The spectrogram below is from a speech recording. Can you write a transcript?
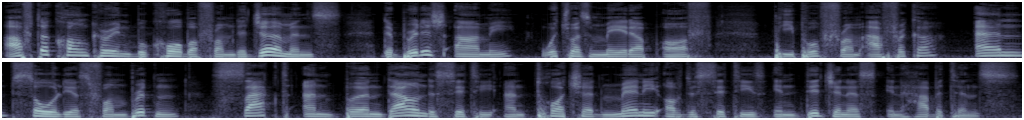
After conquering Bukoba from the Germans, the British army, which was made up of people from Africa, and soldiers from Britain sacked and burned down the city and tortured many of the city's indigenous inhabitants.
